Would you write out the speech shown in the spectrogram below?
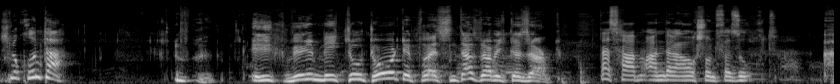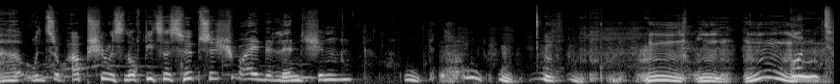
Schluck runter. Ich will mich zu Tode fressen, das habe ich gesagt. Das haben andere auch schon versucht. Ah, Und zum Abschluss noch dieses hübsche Schweineländchen. Und?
